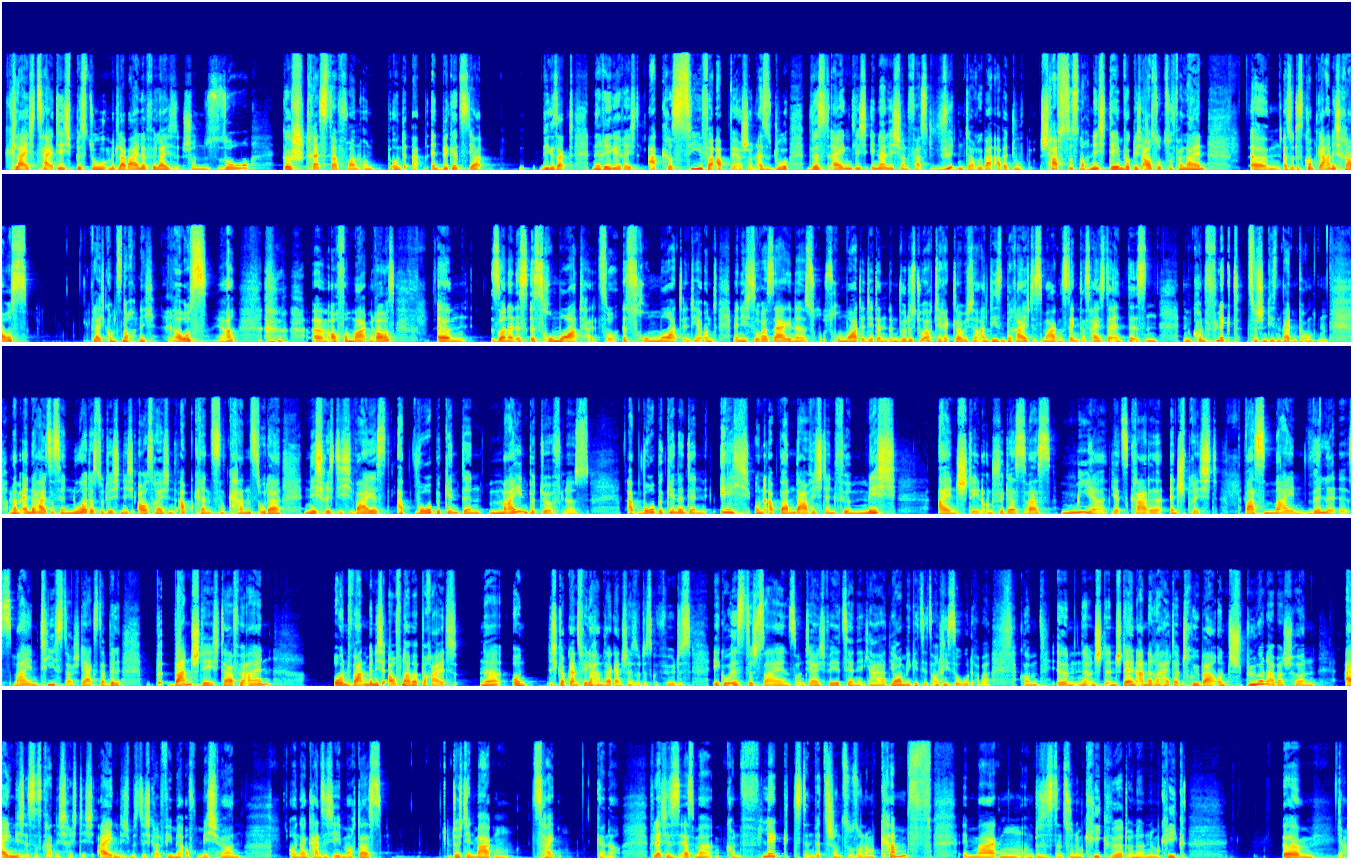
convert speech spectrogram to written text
gleichzeitig bist du mittlerweile vielleicht schon so gestresst davon und, und äh, entwickelst ja wie gesagt, eine regelrecht aggressive Abwehr schon. Also du wirst eigentlich innerlich schon fast wütend darüber, aber du schaffst es noch nicht, dem wirklich Ausdruck zu verleihen. Ähm, also das kommt gar nicht raus, Vielleicht kommt es noch nicht raus, ja, ähm, auch vom Magen raus. Ähm, sondern es, es rumort halt so. Es rumort in dir. Und wenn ich sowas sage, ne, es, es rumort in dir, dann, dann würdest du auch direkt, glaube ich, so an diesen Bereich des Magens denken. Das heißt, da, da ist ein, ein Konflikt zwischen diesen beiden Punkten. Und am Ende heißt es ja nur, dass du dich nicht ausreichend abgrenzen kannst oder nicht richtig weißt, ab wo beginnt denn mein Bedürfnis? Ab wo beginne denn ich und ab wann darf ich denn für mich einstehen und für das, was mir jetzt gerade entspricht, was mein Wille ist, mein tiefster, stärkster Wille. wann stehe ich dafür ein und wann bin ich aufnahmebereit? Ne? Und ich glaube, ganz viele haben da ganz schnell so das Gefühl des Egoistischseins und ja, ich will jetzt ja nicht, ja, ja, mir geht's jetzt auch nicht so gut, aber komm, ähm, ne, und, und stellen andere halt da drüber und spüren aber schon, eigentlich ist das gerade nicht richtig. Eigentlich müsste ich gerade viel mehr auf mich hören. Und dann kann sich eben auch das durch den Magen zeigen. Genau. Vielleicht ist es erstmal Konflikt, dann wird es schon zu so einem Kampf im Magen und bis es dann zu einem Krieg wird und in einem Krieg, ähm, ja,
